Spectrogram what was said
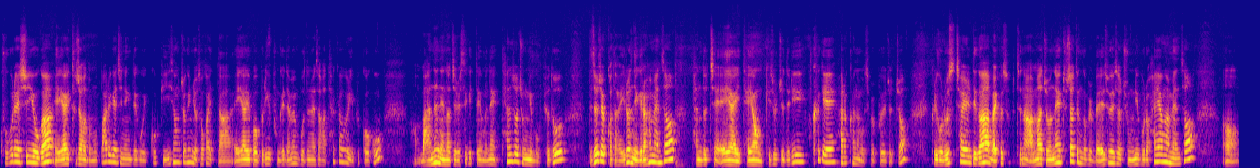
구글의 CEO가 AI 투자가 너무 빠르게 진행되고 있고 비이성적인 요소가 있다. AI 버블이 붕괴되면 모든 회사가 타격을 입을 거고 어, 많은 에너지를 쓰기 때문에 탄소 중립 목표도 늦어질 거다. 이런 얘기를 하면서 반도체 AI 대형 기술주들이 크게 하락하는 모습을 보여줬죠. 그리고 루스차일드가 마이크로소프트나 아마존의 투자 등급을 매수해서 중립으로 하향하면서 어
